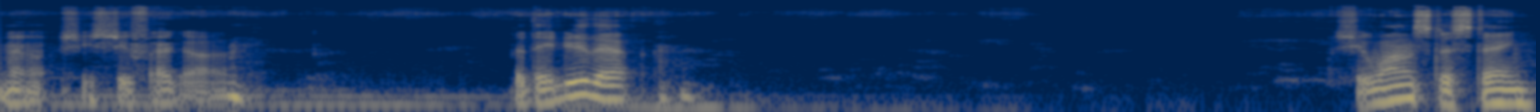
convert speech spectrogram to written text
No, she's too far gone. But they do that. She wants to sting.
